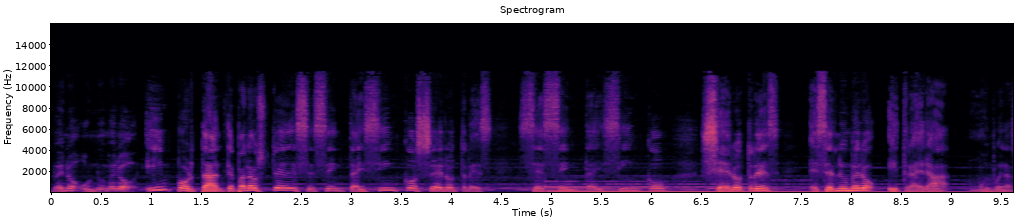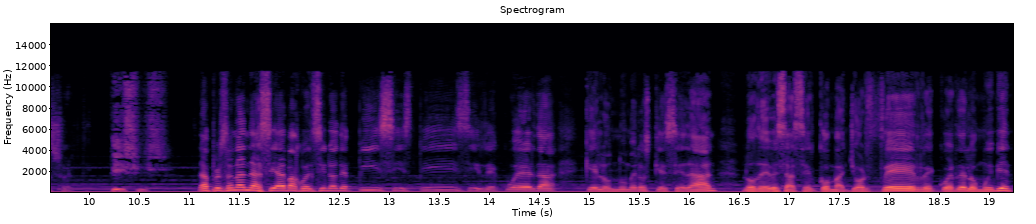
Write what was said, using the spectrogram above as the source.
Bueno, un número importante para ustedes, 6503. 6503 es el número y traerá muy buena suerte. Piscis. Las personas nacidas bajo el signo de Piscis, Piscis, recuerda que los números que se dan lo debes hacer con mayor fe, recuérdelo muy bien.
